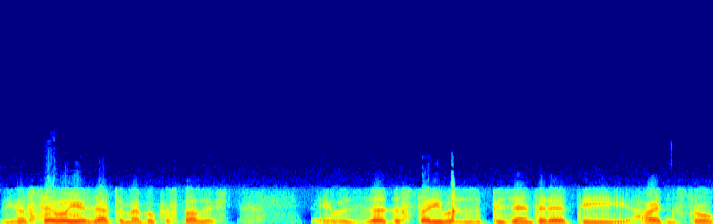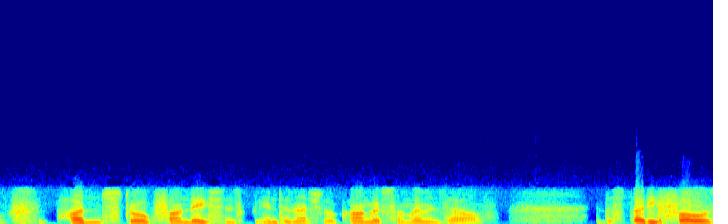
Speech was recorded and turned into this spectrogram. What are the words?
you know, several years after my book was published. It was, uh, the study was presented at the Heart and Stroke, Heart and Stroke Foundation's International Congress on Women's Health. The study followed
